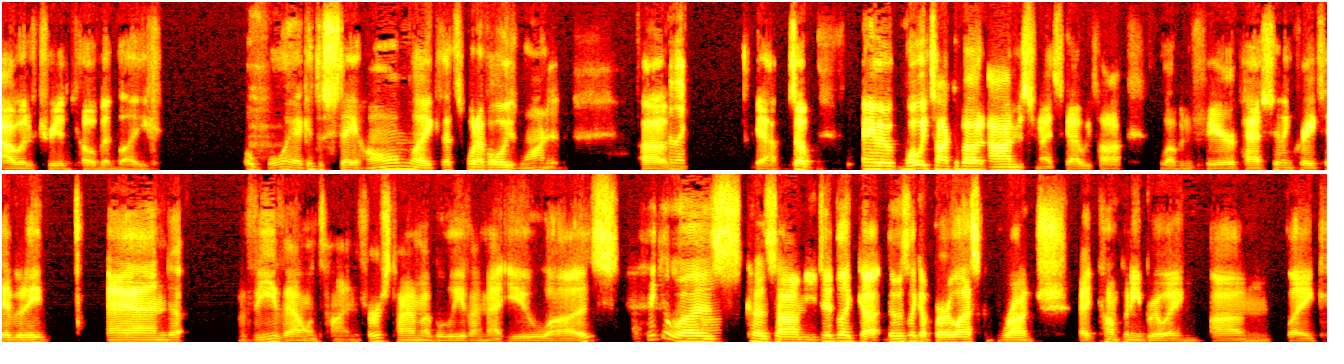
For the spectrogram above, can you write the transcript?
I would have treated COVID like, oh boy, I get to stay home. Like that's what I've always wanted. Um, really? Yeah. So anyway, what we talk about on Mr. Nice Guy, we talk love and fear, passion and creativity, and V Valentine. First time I believe I met you was I think it was because um you did like a, there was like a burlesque brunch at Company Brewing um like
